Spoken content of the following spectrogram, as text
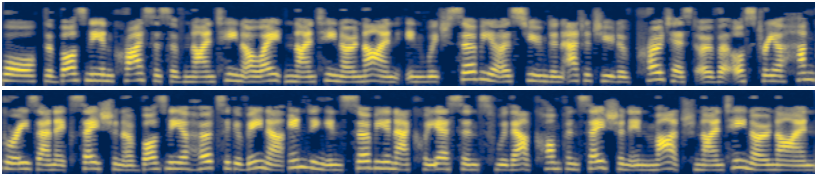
War, the Bosnian crisis of 1908–1909, in which Serbia assumed an attitude of protest over Austria-Hungary's annexation of Bosnia-Herzegovina, ending in Serbian acquiescence without compensation in March 1909,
